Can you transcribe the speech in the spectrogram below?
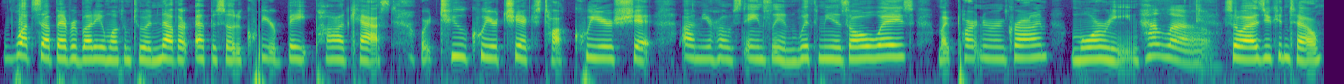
What's up, everybody, and welcome to another episode of Queer Bait Podcast, where two queer chicks talk queer shit. I'm your host, Ainsley, and with me, as always, my partner in crime, Maureen. Hello. So, as you can tell,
